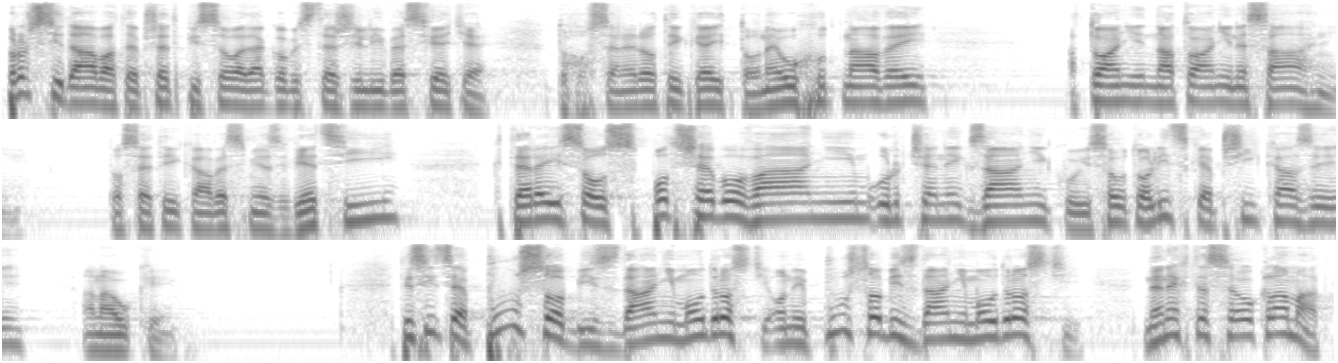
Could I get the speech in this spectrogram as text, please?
Proč si dáváte předpisovat, jako byste žili ve světě? Toho se nedotýkej, to neuchutnávej a to ani, na to ani nesáhni. To se týká ve směs věcí, které jsou spotřebováním určených k zániku. Jsou to lidské příkazy a nauky. Ty sice působí zdání moudrosti, oni působí zdání moudrosti. Nenechte se oklamat.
